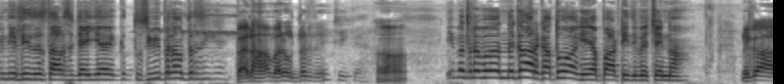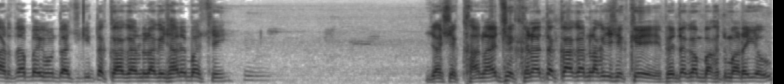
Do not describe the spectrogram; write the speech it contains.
ਵੀ ਨੀਲੀ ਦਸਤਾਰ ਸਜਾਈ ਹੈ ਤੁਸੀਂ ਵੀ ਪਹਿਲਾਂ ਉਧਰ ਸੀਗੇ? ਪਹਿਲਾਂ ਹਾਂ ਮੈਂ ਉਧਰ ਤੇ ਠੀਕ ਹੈ। ਹਾਂ। ਇਹ ਮਤਲਬ ਨਿਗਾਰ ਕਾ ਤੋਂ ਆ ਗਿਆ ਪਾਰਟੀ ਦੇ ਵਿੱਚ ਇੰਨਾ? ਨਿਗਾਰ ਤਾਂ ਬਈ ਹੁਣ ਦੱਸ ਕੀ ਧੱਕਾ ਕਰਨ ਲੱਗੇ ਸਾਰੇ ਬੱਚੇ ਹੀ। ਜਾਂ ਸਿੱਖਾਂ ਨਾਲ ਸਿੱਖਣਾ ਧੱਕਾ ਕਰਨ ਲੱਗ ਜੇ ਸਿੱਖੇ ਫਿਰ ਤਾਂ ਕੰਮ ਵਕਤ ਮਾੜਾ ਹੀ ਆਊ।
